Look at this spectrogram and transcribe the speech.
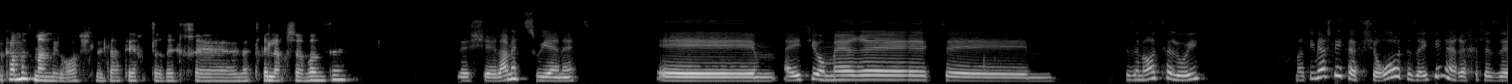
וכמה זמן מראש לדעתך צריך uh, להתחיל לחשוב על זה? זו שאלה מצוינת. Uh, הייתי אומרת שזה מאוד תלוי. זאת אומרת, אם יש לי את האפשרות, אז הייתי נערכת לזה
